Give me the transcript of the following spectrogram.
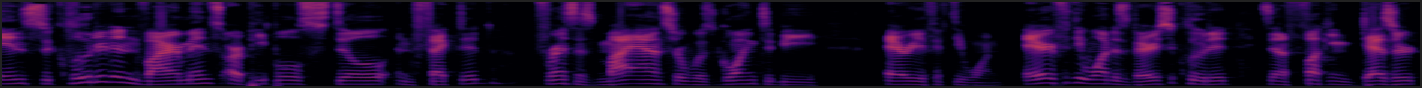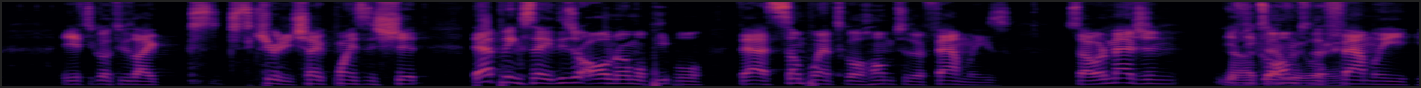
in secluded environments, are people still infected? For instance, my answer was going to be Area 51. Area 51 is very secluded. It's in a fucking desert. You have to go through like s- security checkpoints and shit. That being said, these are all normal people that at some point have to go home to their families. So I would imagine No, if you go home to the family,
